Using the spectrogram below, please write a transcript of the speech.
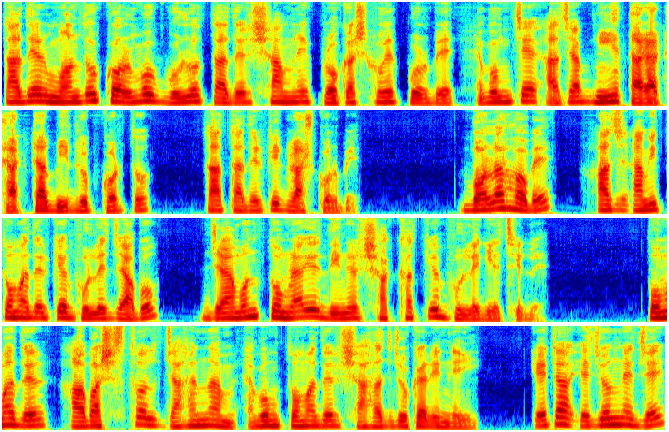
তাদের মন্দ কর্মগুলো তাদের সামনে প্রকাশ হয়ে পড়বে এবং যে আজাব নিয়ে তারা ঠাট্টা বিদ্রুপ করত, তা তাদেরকে গ্রাস করবে। বলা হবে, আজ আমি তোমাদেরকে ভুলে যাব, যেমন তোমরা এ দিনের সাক্ষাৎকে ভুলে গিয়েছিলে। তোমাদের আবাসস্থল জাহান্নাম এবং তোমাদের সাহায্যকারী নেই। এটা এজন্যে যে,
